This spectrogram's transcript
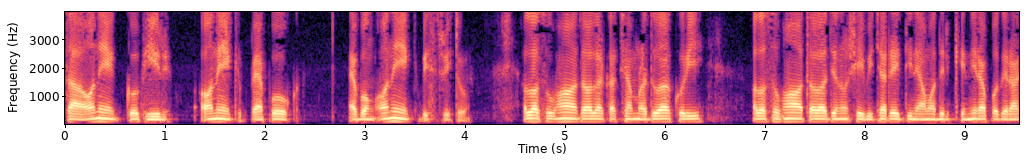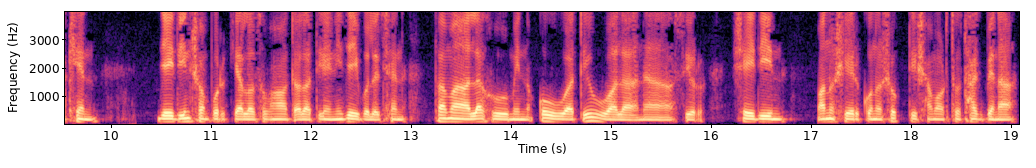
তা অনেক গভীর, অনেক ব্যাপক এবং অনেক বিস্তৃত। আল্লাহ সুহামতাল্লাহর কাছে আমরা দোয়া করি, আল্লাহ সুহামতাল্লাহ যেন সেই বিচারের দিনে আমাদেরকে নিরাপদে রাখেন। যেই দিন সম্পর্কে আল্লাহ সুহামতাল্লাহ তিনি নিজেই বলেছেন, ফামা আলাহু মিন কৌয়াতিউওয়ালা সেই দিন মানুষের কোনো শক্তি সামর্থ্য থাকবে না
